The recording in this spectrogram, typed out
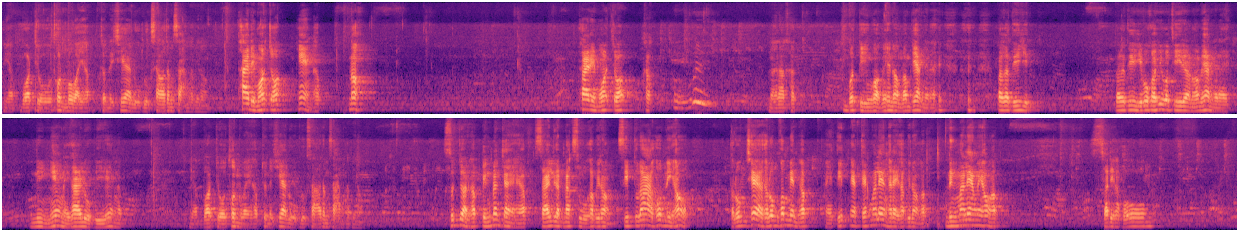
นี่ครับบอสโจทนบ่ไหวครับจนได้แช่ลูกลูกสาวทั้งสามครับพี่น้องท้ายได้มอเจาะแห้งครับเนาะท้ายได้มอเจาะครับน่ารักครับบตีงความไม่ให้น้องลำแพนกันเลยปกติหยิ บปกติหยิบพวกเขาอยู่กับทีเดียวน้อไม่แพนกันเลยนิ่งแห้งไหนท้ายลูกดีแห้งครับเนี่ยบอสโจทนไว้ครับจนในแค่ลูกลูกสาวทั้งสามครับพี่น้องสุดยอดครับเป็นกำลังใจครับสายเลือดนักสู้ครับพี่น้องสิบตุลาคมนี้เฮาถล่มแช่ถล่มคอมเมนต์ครับให้ติดแฮชแท็กมาแรงใครได้ครับพี่น้องครับหนึ่งมาแรงในเฮาครับ สวัสดีครับผม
